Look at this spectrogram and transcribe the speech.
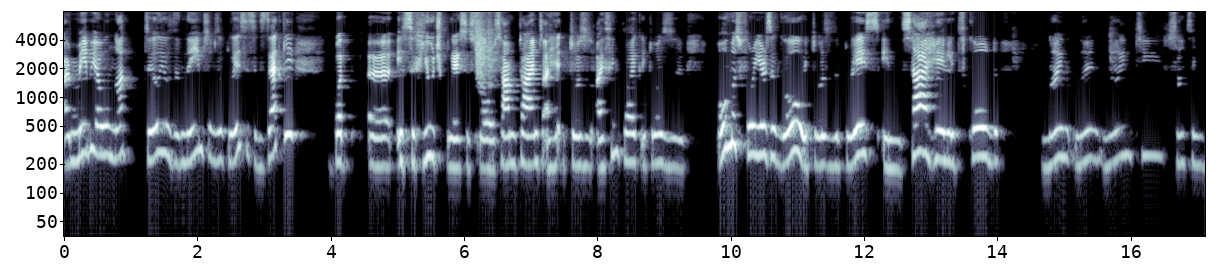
i maybe i will not tell you the names of the places exactly but uh, it's a huge place. So sometimes i had it was i think like it was uh, almost four years ago. It was the place in Sahel. It's called nine, 90 something,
